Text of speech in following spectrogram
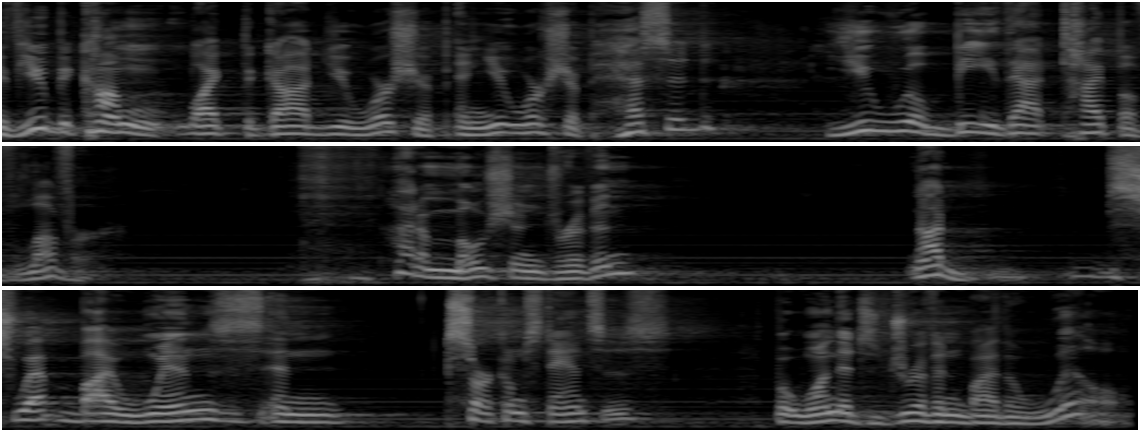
If you become like the God you worship and you worship hesed, you will be that type of lover. Not emotion driven, not swept by winds and circumstances, but one that's driven by the will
